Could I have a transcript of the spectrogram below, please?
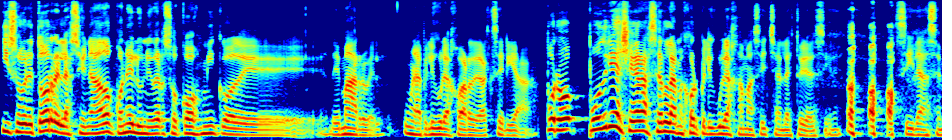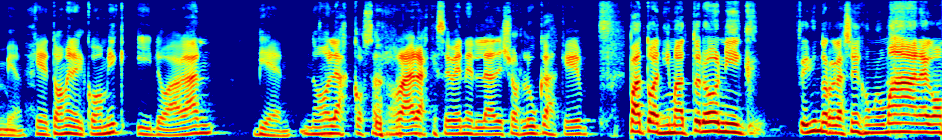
y sobre todo relacionado con el universo cósmico de, de Marvel. Una película de Howard the Duck sería... Pero podría llegar a ser la mejor película jamás hecha en la historia del cine. si la hacen bien. Que tomen el cómic y lo hagan bien. No las cosas raras que se ven en la de George Lucas, que pato animatronic teniendo relaciones con una humana, como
